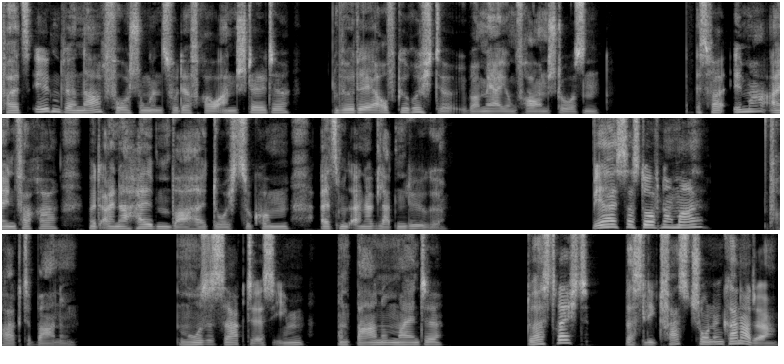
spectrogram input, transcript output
Falls irgendwer Nachforschungen zu der Frau anstellte, würde er auf Gerüchte über Meerjungfrauen stoßen. Es war immer einfacher, mit einer halben Wahrheit durchzukommen, als mit einer glatten Lüge. Wie heißt das Dorf nochmal? fragte Barnum. Moses sagte es ihm, und Barnum meinte, Du hast recht, das liegt fast schon in Kanada.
